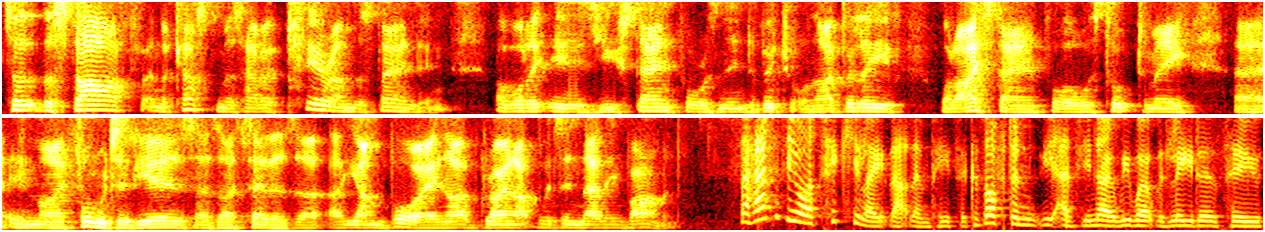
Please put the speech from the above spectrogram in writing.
So that the staff and the customers have a clear understanding of what it is you stand for as an individual. And i believe what I stand for was taught to me uh, in my formative years, as I said, as a, a young boy, and I've grown up within that environment. So, how did you articulate that then, Peter? Because often, as you know, we work with leaders who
